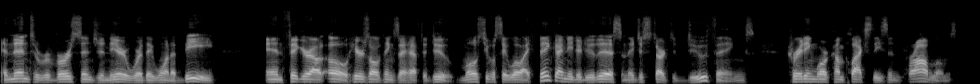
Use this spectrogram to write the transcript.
and then to reverse engineer where they want to be and figure out, oh, here's all the things I have to do. Most people say, well, I think I need to do this. And they just start to do things, creating more complexities and problems,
